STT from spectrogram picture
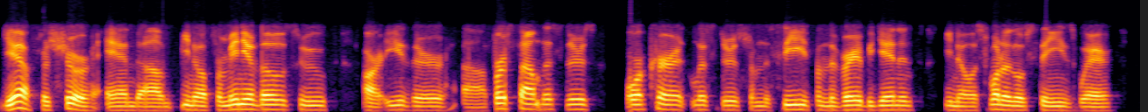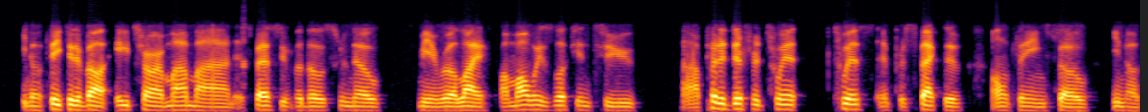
Yeah, for sure. And, um, you know, for many of those who are either uh, first time listeners or current listeners from the seed, from the very beginning, you know, it's one of those things where, you know, thinking about HR in my mind, especially for those who know me in real life, I'm always looking to uh, put a different twi- twist and perspective on things. So, you know,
